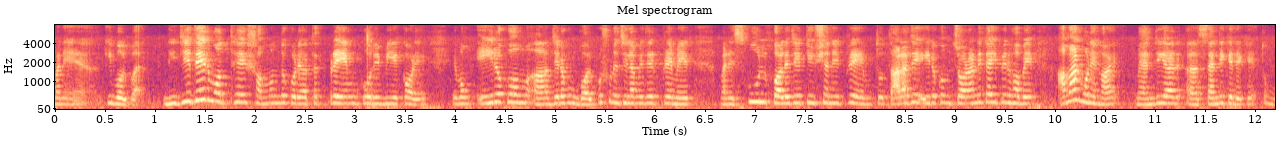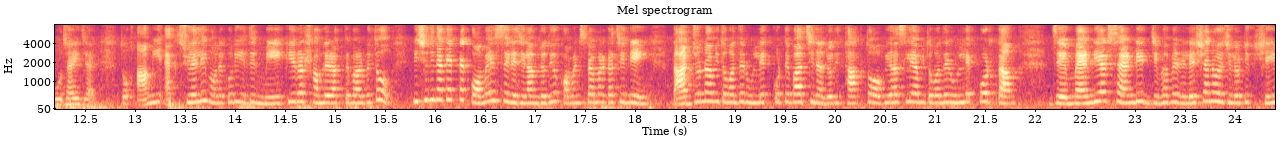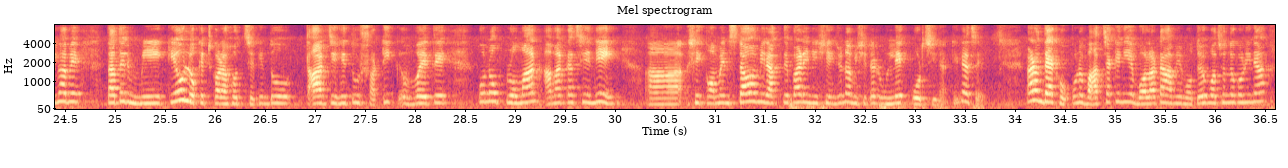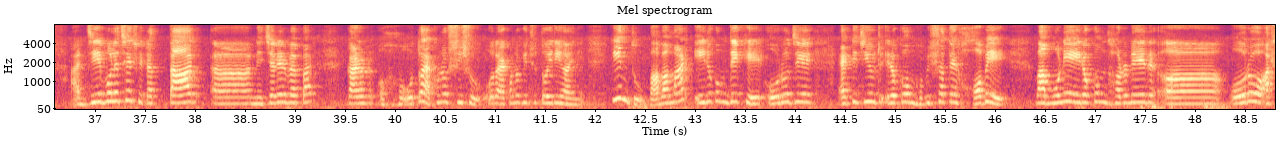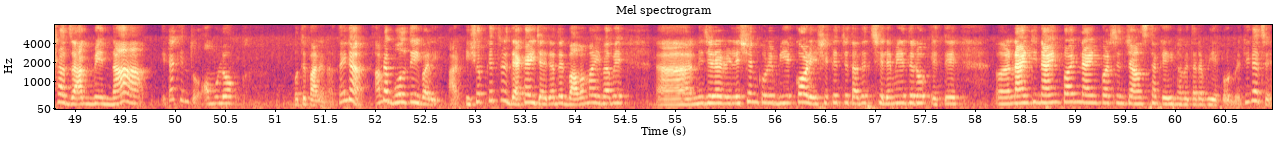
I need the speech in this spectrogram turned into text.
মানে কি বলব নিজেদের মধ্যে সম্বন্ধ করে অর্থাৎ প্রেম করে বিয়ে করে এবং এইরকম আহ, যেরকম গল্প শুনেছিলাম এদের প্রেমের মানে স্কুল কলেজে টিউশনের প্রেম তো তারা যে এরকম চড়ানি টাইপের হবে আমার মনে হয় ম্যান্ডি আর স্যান্ডিকে দেখে তো বোঝাই যায়। তো আমি অ্যাকচুয়ালি মনে করি এদের মেয়েকে এরা সামলে রাখতে পারবে তো। কিছুদিন আগে একটা কমেন্টস দেখেছিলাম যদিও কমেন্টসটা আমার কাছে নেই। তার জন্য আমি তোমাদের উল্লেখ করতে পারছি না। যদি থাকতো অবভিয়াসলি আমি তোমাদের উল্লেখ করতাম যে ম্যান্ডি আর স্যান্ডির যেভাবে রিলেশন হয়েছিল, ঠিক সেইভাবে তাদের মেয়েকেও লোকেট করা হচ্ছে। কিন্তু তার যেহেতু সঠিক ওয়েতে কোনো প্রমাণ আমার কাছে নেই সেই কমেন্টসটাও আমি রাখতে পারিনি, সেই জন্য আমি সেটার উল্লেখ করছি না, ঠিক আছে? কারণ দেখো, কোনো বাচ্চাকে নিয়ে বলাটা আমি মোটেও পছন্দ করি না। আর যে বলেছে সেটা তার নেচারের ব্যাপার। কারণ ও তো এখনও শিশু ওর এখনও কিছু তৈরি হয়নি। কিন্তু বাবা মার এইরকম দেখে, ওরও যে অ্যাটিটিউড এরকম ভবিষ্যতে হবে বা মনে এরকম ধরনের ওরও আশা জাগবে, না, এটা কিন্তু অমূলক হতে পারে না, তাই না? আমরা বলতেই পারি। আর এসব ক্ষেত্রে দেখাই যায়, যাদের বাবা মা এইভাবে নিজেরা রিলেশন করে বিয়ে করে, সেক্ষেত্রে তাদের ছেলে মেয়েদেরও এতে ninety nine point nine percent chance থাকে এইভাবে তারা বিয়ে করবে, ঠিক আছে?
